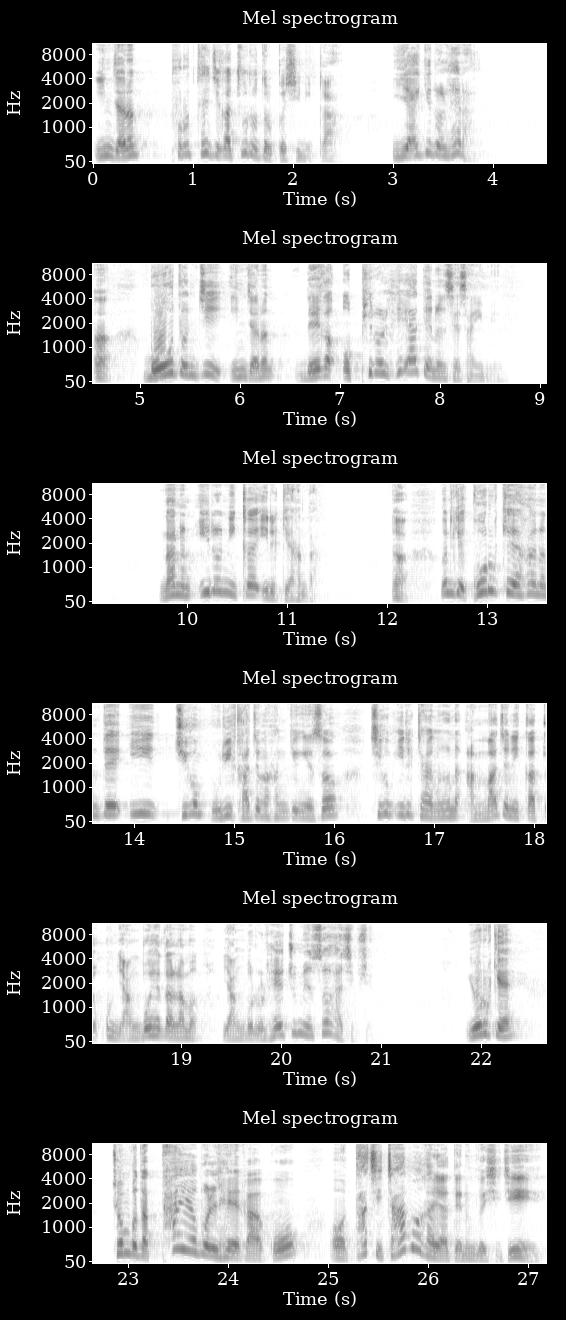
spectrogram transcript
인자는 프로테지가 줄어들 것이니까 이야기를 해라. 어, 뭐든지 인자는 내가 어필을 해야 되는 세상입니다. 나는 이러니까 이렇게 한다. 어, 그러니까 그렇게 하는데 이 지금 우리 가정 환경에서 지금 이렇게 하는 거는 안 맞으니까 조금 양보해 달라면 양보를 해 주면서 하십시오. 요렇게 전부 다 타협을 해 가고 어, 다시 잡아가야 되는 것이지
